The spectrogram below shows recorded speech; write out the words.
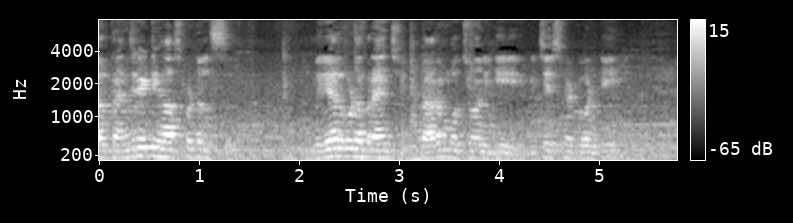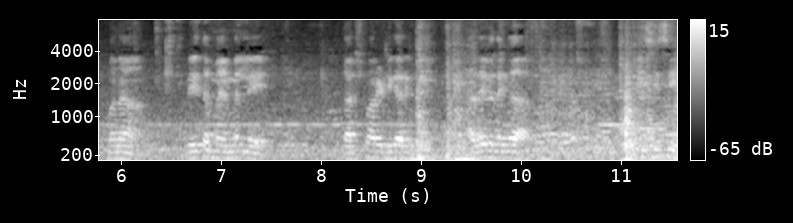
Doctor Anjireddy hospitals Miryalaguda branch ప్రారంభోత్సవానికి విచ్చేసినటువంటి మన ప్రీతమ్మ ఎమ్మెల్యే లక్ష్మారెడ్డి గారికి అదేవిధంగా డిసిసి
